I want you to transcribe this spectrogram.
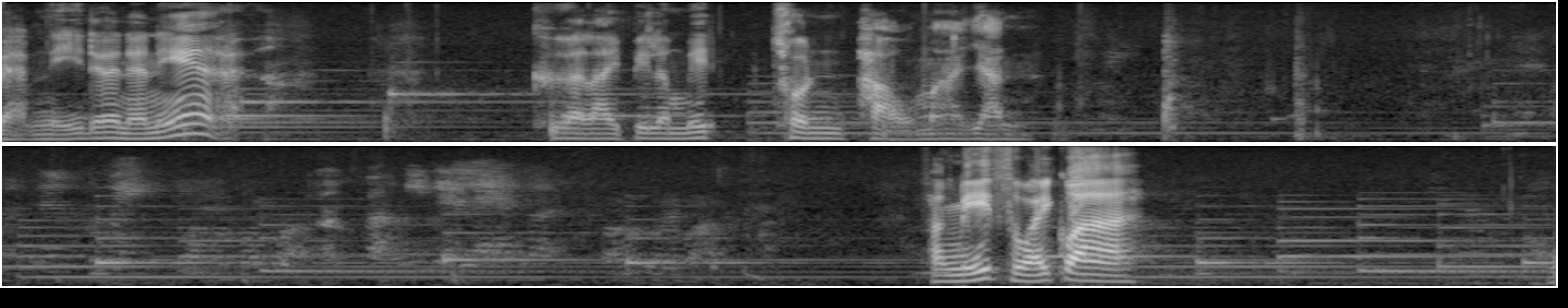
แบบนี้ด้วยนะเนี่ย คืออะไรพีระมิดชนเผ่ามายัน ฝั่งนี้สวยกว่า โอ้โห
